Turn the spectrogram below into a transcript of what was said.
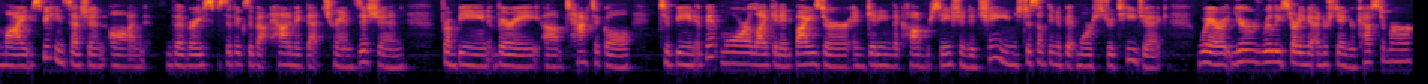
my speaking session on the very specifics about how to make that transition from being very um, tactical to being a bit more like an advisor and getting the conversation to change to something a bit more strategic where you're really starting to understand your customer,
